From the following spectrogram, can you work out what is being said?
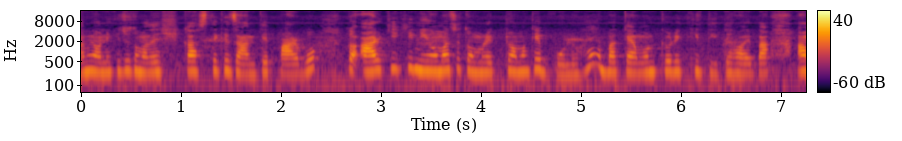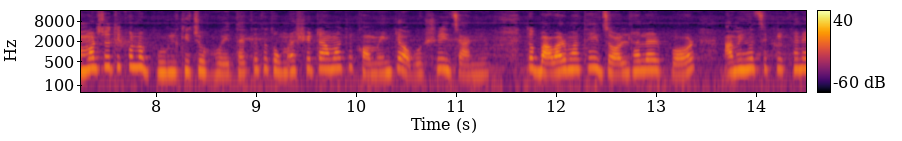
আমি অনেক কিছু তোমাদের কাছ থেকে জানতে পারব। তো আর কি কি নিয়ম আছে তোমরা একটু আমাকে বলো হ্যাঁ? বা কেমন করে কি দিতে হয়, বা আমার যদি কোনো ভুল কিছু হয়ে থাকে, তো তোমরা সেটা আমাকে কমেন্টে অবশ্যই জানিও। তো বাবার মাথায় জল ঢালার পর আমি হচ্ছে কি এখানে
